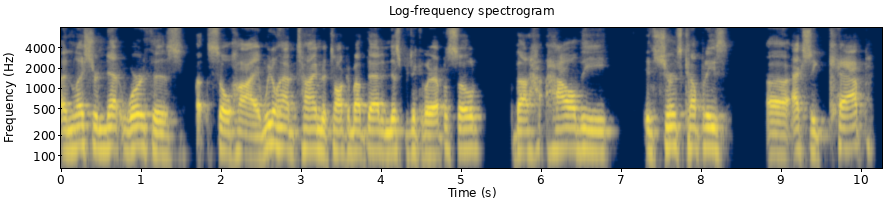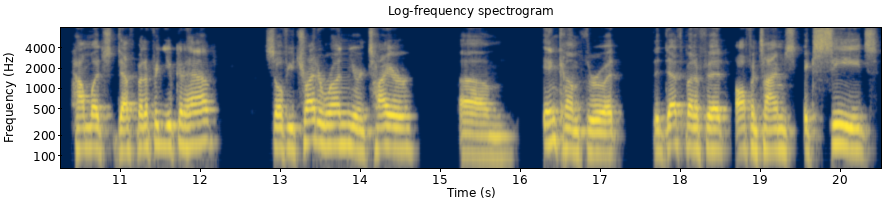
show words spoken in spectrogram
unless your net worth is uh, so high. We don't have time to talk about that in this particular episode about how the insurance companies uh, actually cap how much death benefit you can have. So if you try to run your entire um, income through it, the death benefit oftentimes exceeds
